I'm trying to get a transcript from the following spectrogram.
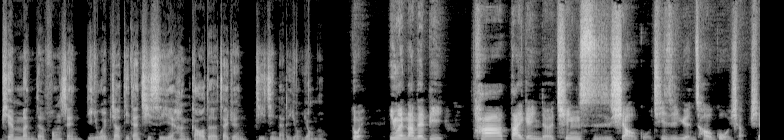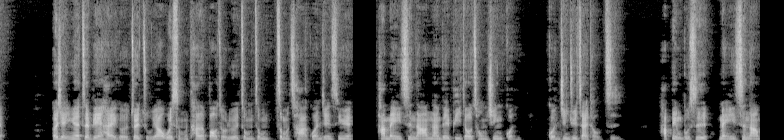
偏门的风险，以为比较低，但其实也很高的债券基金来的有用哦。对，因为南非币。它带给你的侵蚀效果其实远超过想象，而且因为这边还有一个最主要，为什么它的报酬率会这么这么这么差？关键是因为它每一次拿到南非币都重新滚滚进去再投资，它并不是每一次拿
